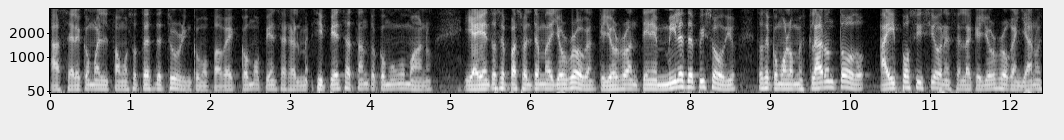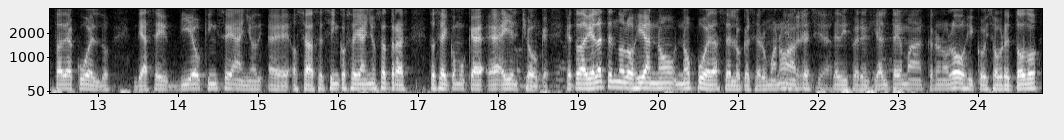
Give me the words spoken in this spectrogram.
a hacerle como el famoso test de Turing, como para ver cómo piensa realmente, si piensa tanto como un humano. Y ahí entonces pasó el tema de Joe Rogan, que Joe Rogan tiene miles de episodios. Entonces, como lo mezclaron todo, hay posiciones en las que Joe Rogan ya no está de acuerdo de hace 10 o 15 años, eh, o sea, hace 5 o 6 años atrás. Entonces, hay como que hay el choque. Que todavía la tecnología no, no puede hacer lo que el ser humano hace, de diferenciar el tema cronológico y sobre todo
